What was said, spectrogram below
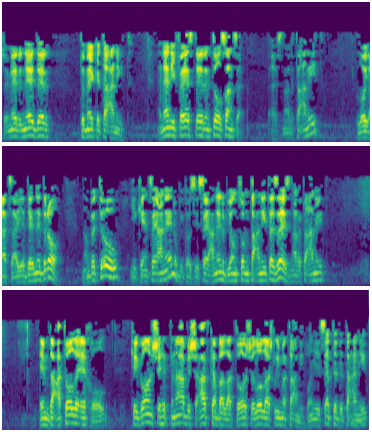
So he made a neder to make a ta'anit. And then he fasted until sunset. That's not a ta'anit. Lo yatsa yedeh nidro. Number two, you can't say anenu because you say anenu b'yom tzom ta'anit azeh. It's not a ta'anit. Le'echol כגון שהתנה בשעת קבלתו שלא להשלים התענית. When he accepted the ta'anit,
